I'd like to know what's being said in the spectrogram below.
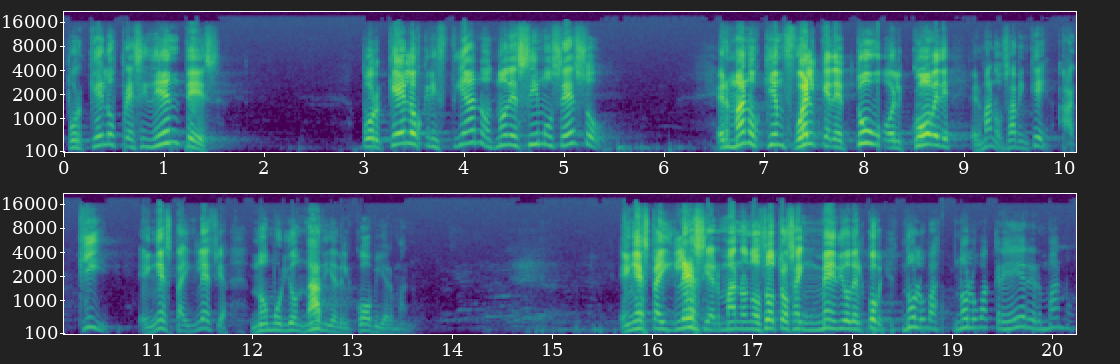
¿Por qué los presidentes? ¿Por qué los cristianos no decimos eso? Hermanos, ¿quién fue el que detuvo el COVID? Hermanos, ¿saben qué? Aquí, en esta iglesia, no murió nadie del COVID, hermano. En esta iglesia, hermano, nosotros en medio del COVID. No lo va, no lo va a creer, hermano.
